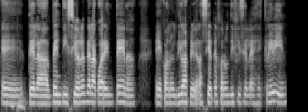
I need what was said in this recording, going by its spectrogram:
eh, de las bendiciones de la cuarentena. cuando él digo las primeras siete fueron difíciles de escribir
